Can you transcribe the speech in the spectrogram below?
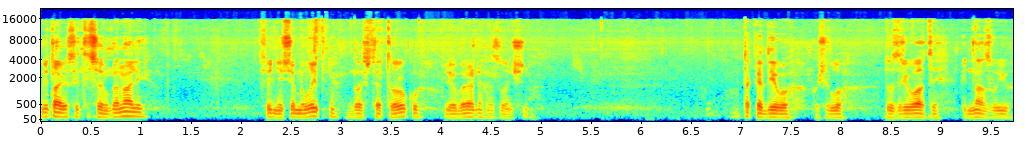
Вітаю всіх на своєму каналі. Сьогодні 7 липня 24 року, Лівобережна Херсонщина. Таке диво почало дозрівати під назвою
